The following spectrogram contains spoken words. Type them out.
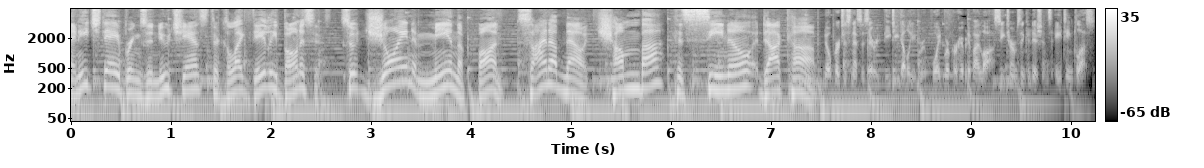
And each day brings a new chance to collect daily bonuses. So join me in the fun. Sign up now at chumbacasino.com. No purchase necessary. VGW Group. Void were prohibited by law. See terms and conditions. 18 plus.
